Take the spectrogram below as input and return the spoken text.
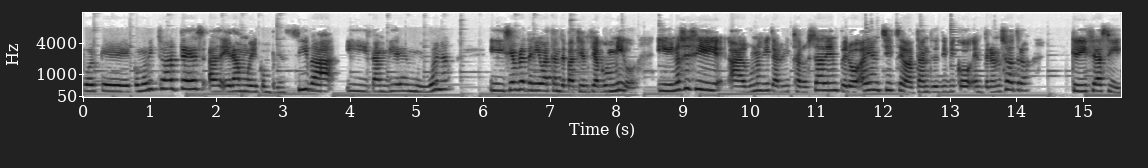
porque como he dicho antes, a- era muy comprensiva y también muy buena y siempre ha tenido bastante paciencia conmigo. Y no sé si algunos guitarristas lo saben, pero hay un chiste bastante típico entre nosotros que dice así,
